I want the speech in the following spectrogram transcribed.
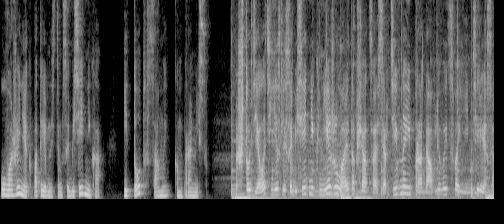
уважение к потребностям собеседника и тот самый компромисс. Что делать, если собеседник не желает общаться ассертивно и продавливает свои интересы?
